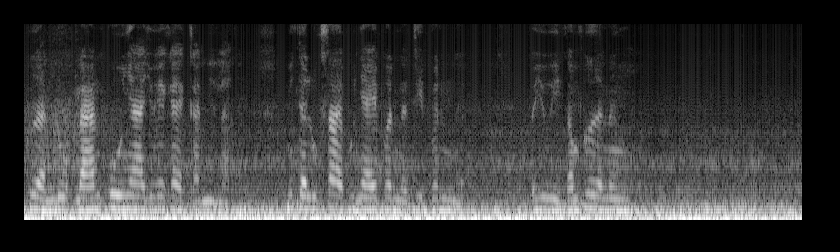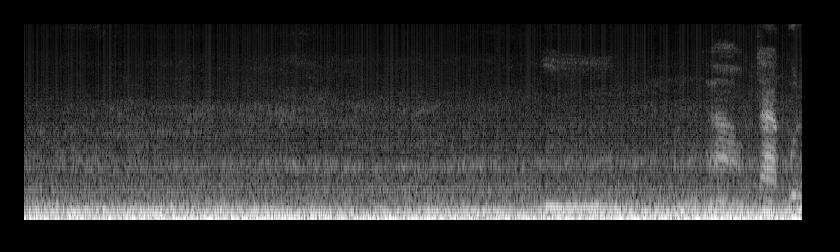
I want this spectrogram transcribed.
เพื่อนลูกร้านปูยาอยู่ใกล้ๆกันนี่แหละมีแต่ลูกชายผู้ใหญ่เพิ่นน่ะที่เพิ่นไปอยู่อีกอำเภอหนึ่งอืมอ้าวจากบุญ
